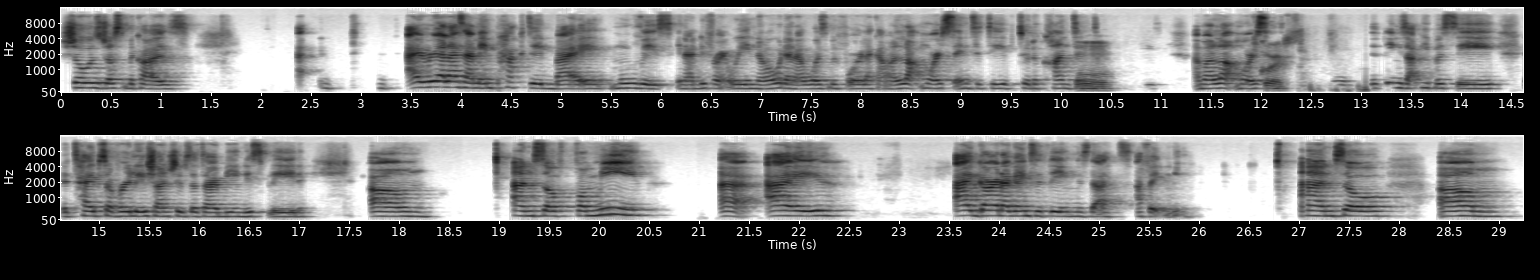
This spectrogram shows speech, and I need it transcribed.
shows just because I realize I'm impacted by movies in a different way now than I was before. Like I'm a lot more sensitive to the content. Mm. I'm a lot more sensitive to the things that people say, the types of relationships that are being displayed. Um, and so for me, uh, I I guard against the things that affect me. And so, um,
